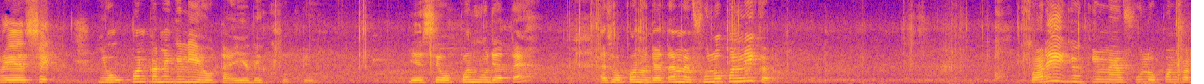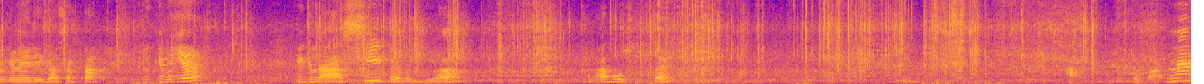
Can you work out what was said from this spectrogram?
ऐसे, ये ओपन करने के लिए होता है, ये देख सकते हो। ये ऐसे ओपन हो जाता है, ऐसे ओपन हो जाता है। मैं फुल ओपन नहीं कर, सॉरी, क्योंकि मैं फुल ओपन करके नहीं दिखा सकता। क्योंकि भैया ये गिलास सीट है भैया, खराब हो सकता हाँ। तो बाद में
